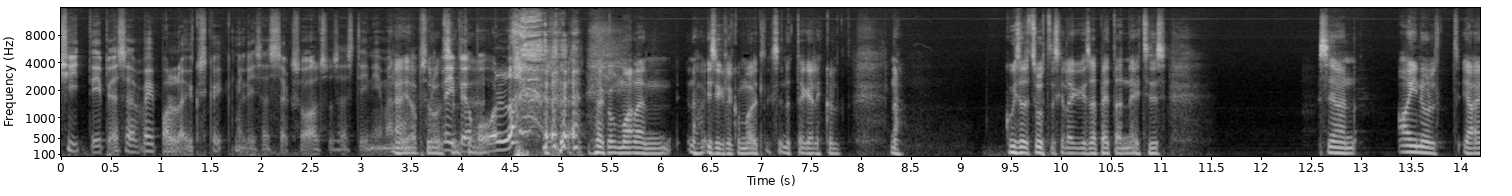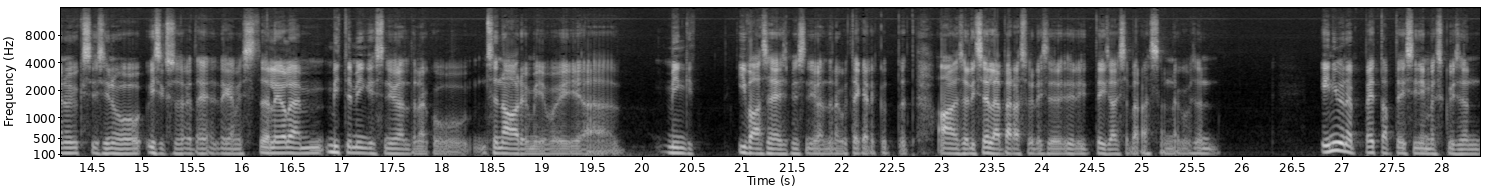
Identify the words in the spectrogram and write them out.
cheat ib ja see võib olla ükskõik millisest seksuaalsusest inimene. võib ju olla nagu ma olen, noh, isiklikult ma ütleksin, et tegelikult noh, kui sa oled suhtes kellegagi, sa petad neid, siis see on ainult ja ainuüksi sinu isiksusega te tegemist, seal ei ole mitte mingit nii-öelda nagu stsenaariumi või äh, mingit iva sees, mis nii-öelda nagu tegelikult, et aa, see oli sellepärast või see oli teise asja pärast, see on nagu, see on. inimene petab teist inimest, kui see on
